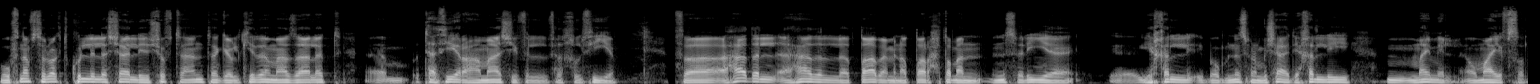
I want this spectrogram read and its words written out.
وفي نفس الوقت كل الأشياء اللي شفتها أنت قبل كذا ما زالت تأثيرها ماشي في في الخلفية. فهذا هذا الطابع من الطرح طبعا بالنسبة لي آه، يخلي بالنسبة للمشاهد يخلي ما يمل أو ما يفصل.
